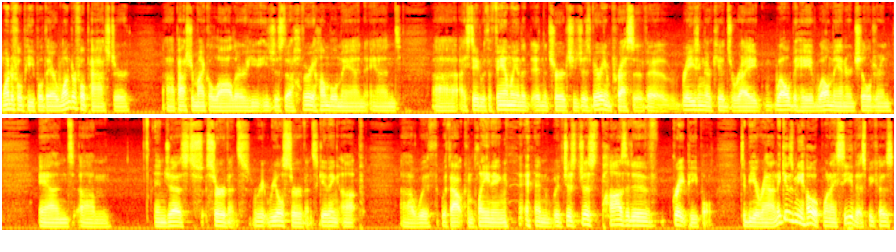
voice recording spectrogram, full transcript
wonderful people there. Wonderful pastor, uh, Pastor Michael Lawler. He, he's just a very humble man, and uh, I stayed with a family in the in the church. He's just very impressive, uh, raising their kids right, well behaved, well mannered children, and um, and just servants, re- real servants, giving up uh, with without complaining and with just just positive, great people to be around. It gives me hope when I see this because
